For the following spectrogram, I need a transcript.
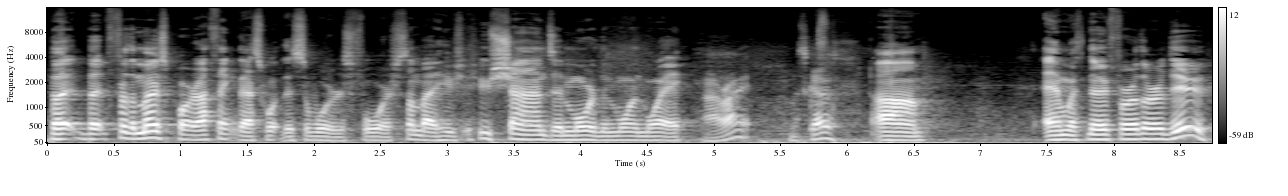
But but for the most part, I think that's what this award is for. Somebody who who shines in more than one way. All right, let's go. Um, and with no further ado,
